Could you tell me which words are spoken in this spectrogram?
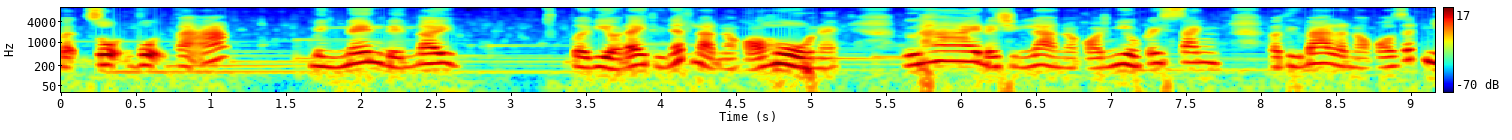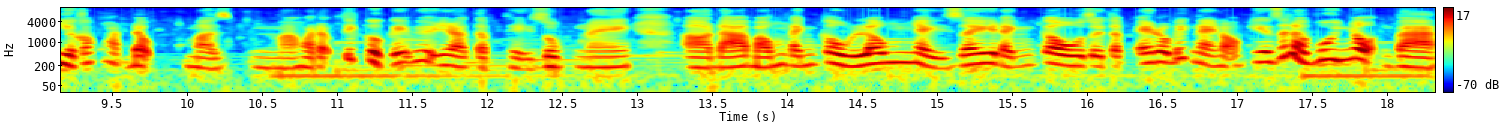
bận rộn vội vã mình nên đến đây bởi vì ở đây thứ nhất là nó có hồ này thứ hai đấy chính là nó có nhiều cây xanh và thứ ba là nó có rất nhiều các hoạt động mà mà hoạt động tích cực ấy ví dụ như là tập thể dục này à, đá bóng đánh cầu lông nhảy dây đánh cầu rồi tập aerobic này nọ kia rất là vui nhộn và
